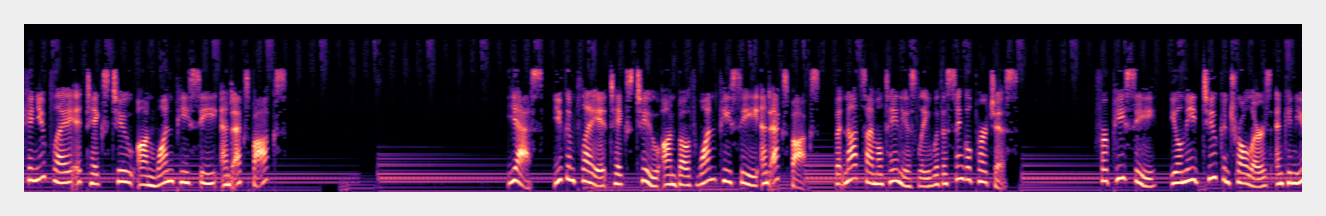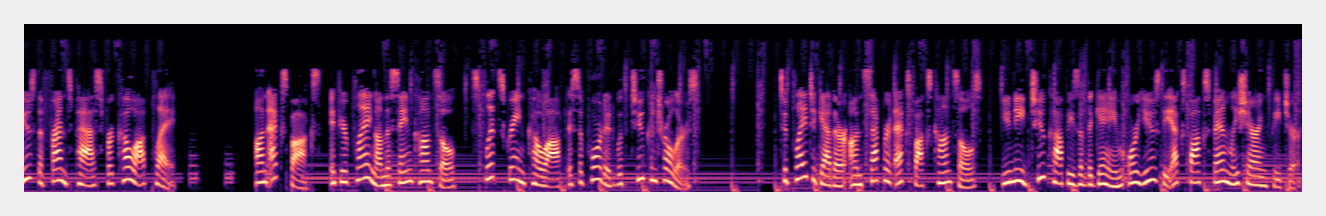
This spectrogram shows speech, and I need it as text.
Can you play It Takes Two on one PC and Xbox? Yes, you can play It Takes Two on both one PC and Xbox, but not simultaneously with a single purchase. For PC, you'll need two controllers and can use the Friends Pass for co-op play. On Xbox, if you're playing on the same console, split-screen co-op is supported with two controllers. To play together on separate Xbox consoles, you need two copies of the game or use the Xbox Family Sharing feature.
